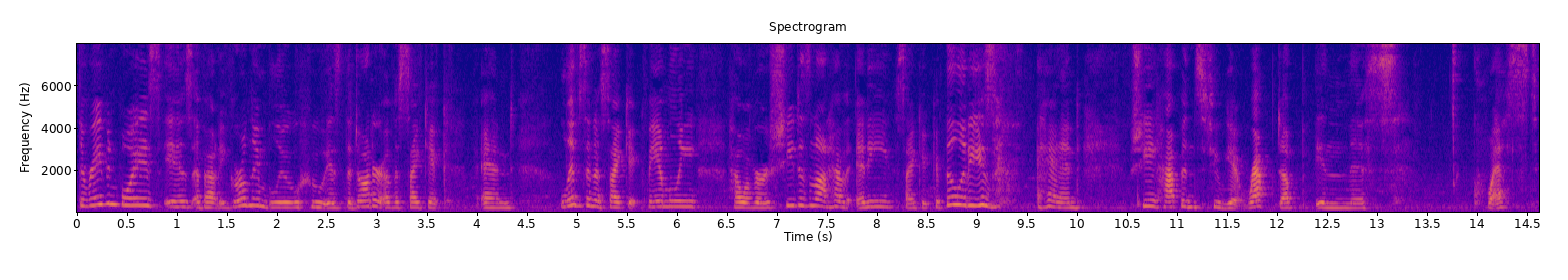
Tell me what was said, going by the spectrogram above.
The Raven Boys is about a girl named Blue who is the daughter of a psychic and lives in a psychic family however she does not have any psychic abilities and she happens to get wrapped up in this quest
